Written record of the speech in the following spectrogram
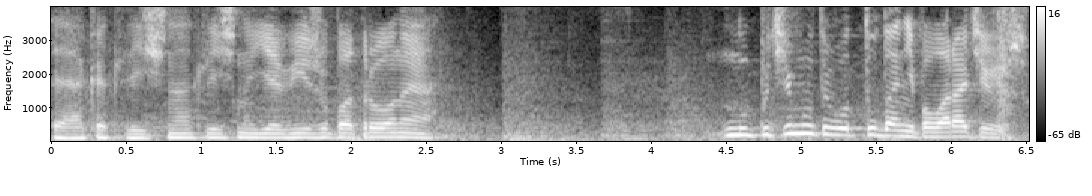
Так, отлично, отлично, я вижу патроны. Ну почему ты вот туда не поворачиваешь?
